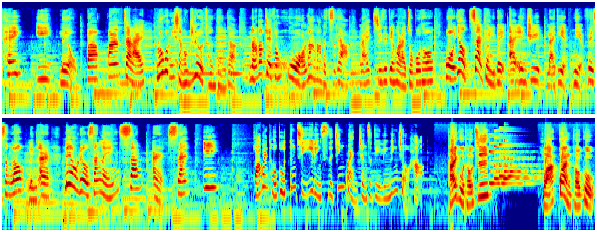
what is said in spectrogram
K。一六八八，再来。如果你想要热腾腾的拿到这份火辣辣的资料，来直接电话来做拨通。我要再赚一倍，ING 来电免费送喽，零二六六三零三二三一。华冠投顾登记一零四金管证字第零零九号。台股投资，华冠投顾。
